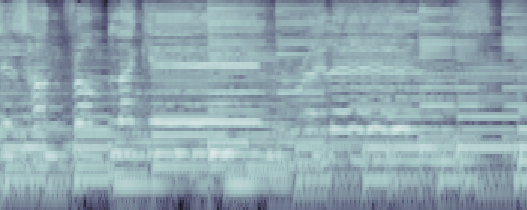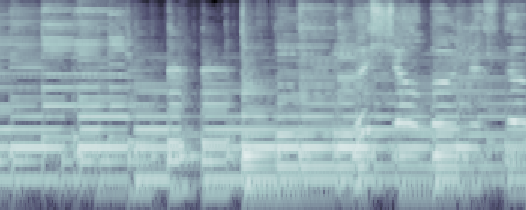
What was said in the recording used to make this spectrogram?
rafters hung from blackened railings. The Shelburne is the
